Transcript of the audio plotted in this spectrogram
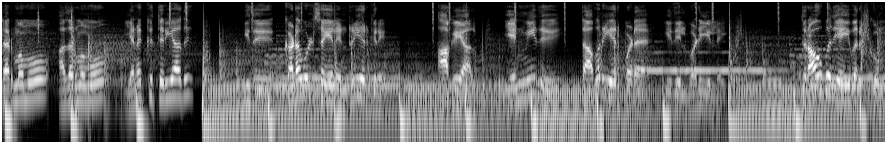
தர்மமோ அதர்மமோ எனக்கு தெரியாது. இது கடவுள் செயல் என்று ஏற்கிறேன். ஆகையால் என் மீது தவறு ஏற்பட இதில் வழியில்லை. திரௌபதி ஐவருக்கும்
